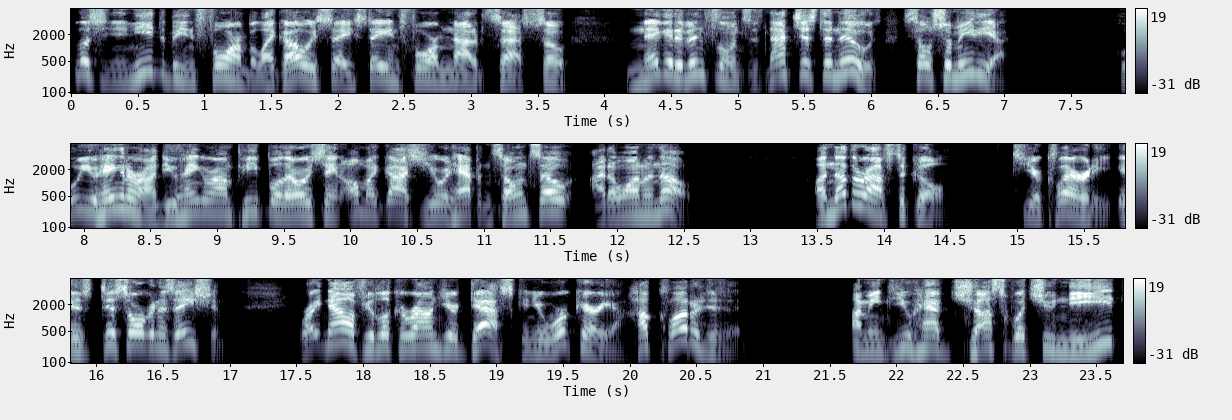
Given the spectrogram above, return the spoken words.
listen, you need to be informed, but like I always say, stay informed, not obsessed. So, negative influences, not just the news, social media. Who are you hanging around? Do you hang around people that are always saying, oh my gosh, you hear what happened so and so? I don't want to know. Another obstacle to your clarity is disorganization. Right now, if you look around your desk in your work area, how cluttered is it? I mean, do you have just what you need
